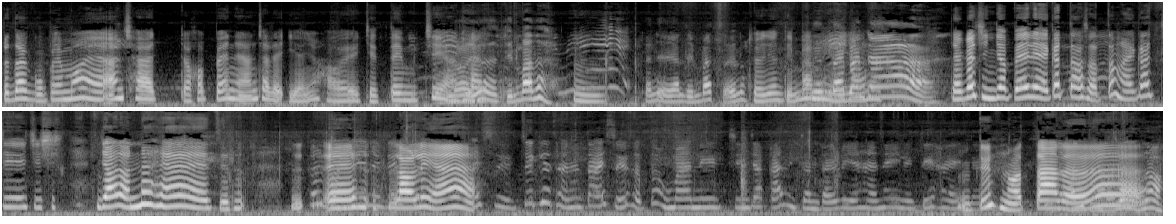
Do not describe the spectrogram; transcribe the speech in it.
Bà ta cũng bé mỗi ăn cha Cho khó bé này ăn cha lại yếu nhá. Hỏi chỉ tên một chiếc rồi là giờ tím bát à? Ừ. Cái này ăn tím bát sợi luôn. Trời dân tìm giống bát ra Chả có chuyện cho bé này Các tao sợ tông này Các chị Chị là nó hè Chị lâu liền à? Tuyết nó ta là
